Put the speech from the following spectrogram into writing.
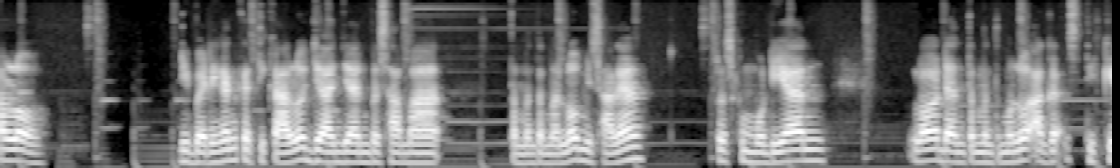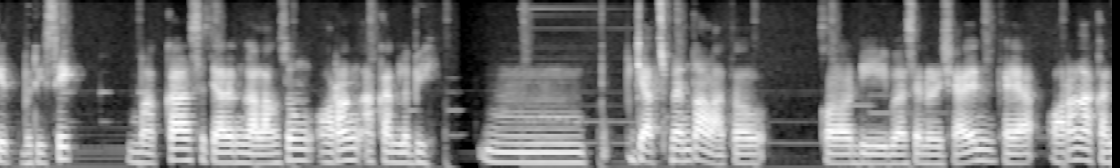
lo dibandingkan ketika lo jalan-jalan bersama teman-teman lo misalnya terus kemudian lo dan teman-teman lo agak sedikit berisik, maka secara nggak langsung orang akan lebih hmm, judgmental atau kalau di bahasa Indonesia ini kayak orang akan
